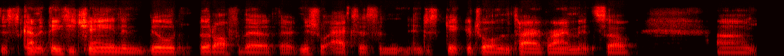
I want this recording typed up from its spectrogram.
this kind of daisy chain and build build off of the, the initial access and, and just get control of the entire environment. So um,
